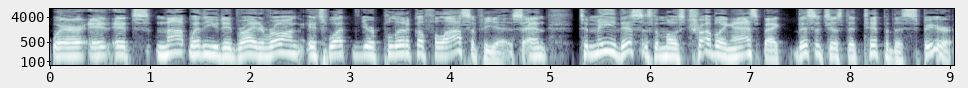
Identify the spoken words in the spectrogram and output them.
where it, it's not whether you did right or wrong, it's what your political philosophy is. And to me, this is the most troubling aspect. This is just the tip of the spear,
